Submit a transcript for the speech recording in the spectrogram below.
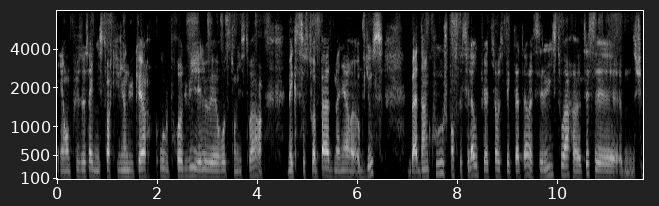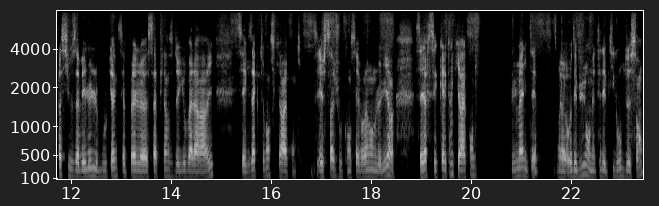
et en plus de ça une histoire qui vient du cœur où le produit est le héros de ton histoire, mais que ce soit pas de manière obvious, bah d'un coup, je pense que c'est là où tu attires le spectateur et c'est l'histoire. euh, Tu sais, c'est, je sais pas si vous avez lu le bouquin qui s'appelle euh, Sapiens de Yuval Harari. C'est exactement ce qu'il raconte. Et ça, je vous conseille vraiment de le lire. C'est-à-dire que c'est quelqu'un qui raconte l'humanité. Euh, au début, on était des petits groupes de 100.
